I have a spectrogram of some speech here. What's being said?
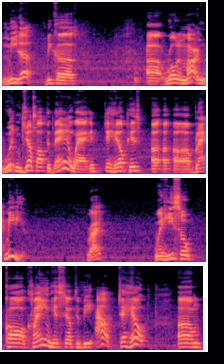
meet up because uh, Roland Martin wouldn't jump off the bandwagon to help his uh, uh, uh, black media. Right? When he so called claimed himself to be out to help um,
